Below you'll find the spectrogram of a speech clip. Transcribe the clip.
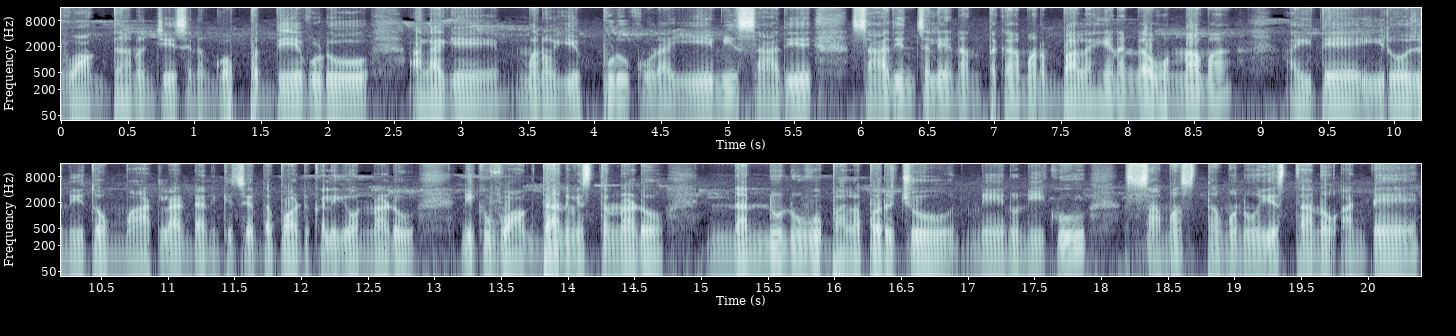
వాగ్దానం చేసిన గొప్ప దేవుడు. అలాగే మనం ఎప్పుడు కూడా ఏమీ సాధి సాధించలేనంతగా మనం బలహీనంగా ఉన్నామా? అయితే ఈరోజు నీతో మాట్లాడడానికి సిద్ధపాటు కలిగి ఉన్నాడు. నీకు వాగ్దానం ఇస్తున్నాడు నన్ను నువ్వు బలపరుచు. నేను నీకు సమస్తమును ఇస్తాను. అంటే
